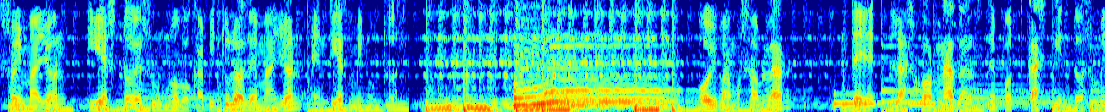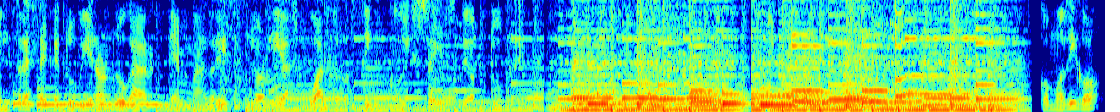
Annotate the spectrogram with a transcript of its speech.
soy Mayón y esto es un nuevo capítulo de Mayón en 10 minutos. Hoy vamos a hablar de las jornadas de podcasting 2013 que tuvieron lugar en Madrid los días 4, 5 y 6 de octubre. Como digo,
